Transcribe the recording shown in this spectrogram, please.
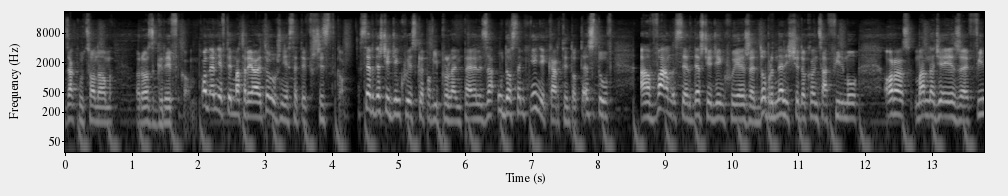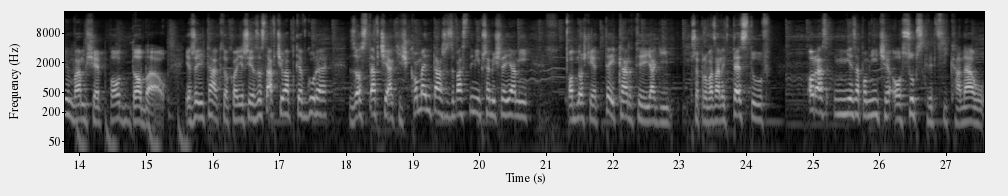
zakłóconą rozgrywką. Ode mnie w tym materiale to już niestety wszystko. Serdecznie dziękuję sklepowi ProLine.pl za udostępnienie karty do testów, a Wam serdecznie dziękuję, że dobrnęliście do końca filmu oraz mam nadzieję, że film Wam się podobał. Jeżeli tak, to koniecznie zostawcie łapkę w górę, zostawcie jakiś komentarz z własnymi przemyśleniami odnośnie tej karty, jak i przeprowadzanych testów. Oraz nie zapomnijcie o subskrypcji kanału,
